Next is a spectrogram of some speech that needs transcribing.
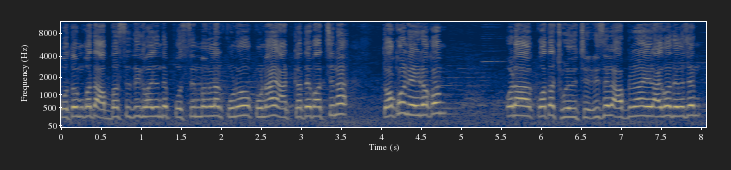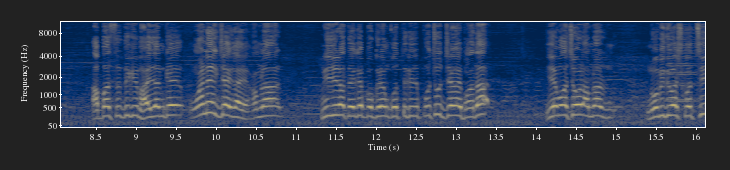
প্রথম কথা আব্বাস সিদ্দিকি ভাইজানকে পশ্চিমবাংলার কোনো কোনায় আটকাতে পারছে না, তখন এই রকম ওরা কথা ছুড়ে দিচ্ছে। রিসেন্ট আপনারা এর আগেও দেখেছেন, আব্বাস সিদ্দিকি ভাইজানকে অনেক জায়গায় আমরা নিজেরা থেকে প্রোগ্রাম করতে গেছি প্রচুর জায়গায় বাঁধা। এবছর আমরা নবী দিবস করছি।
